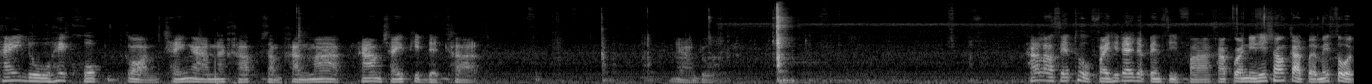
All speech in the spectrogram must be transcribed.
ให้ดูให้ครบก่อนใช้งานนะครับสำคัญมากห้ามใช้ผิดเด็ดขาดอ่าดู ถ้าเราเซตถูกไฟที่ได้จะเป็นสีฟ้าครับ กรณีที่ช่องกาศเปิดไม่สุด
